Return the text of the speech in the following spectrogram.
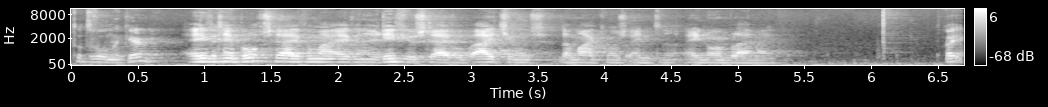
Tot de volgende keer. Even geen blog schrijven, maar even een review schrijven op iTunes. Daar maak je ons enorm blij mee. Hoi.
